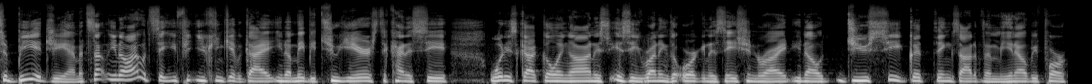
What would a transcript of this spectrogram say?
to be a GM. It's not, you know, I would say you, you can give a guy, you know, maybe two years to kind of see what he's got going on. Is is he running the organization right? You know, do you see good things out of him? You know, before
